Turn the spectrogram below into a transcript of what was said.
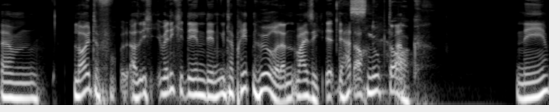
ähm, Leute, also ich, wenn ich den, den Interpreten höre, dann weiß ich, der hat auch. Snoop Dogg. Nee.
